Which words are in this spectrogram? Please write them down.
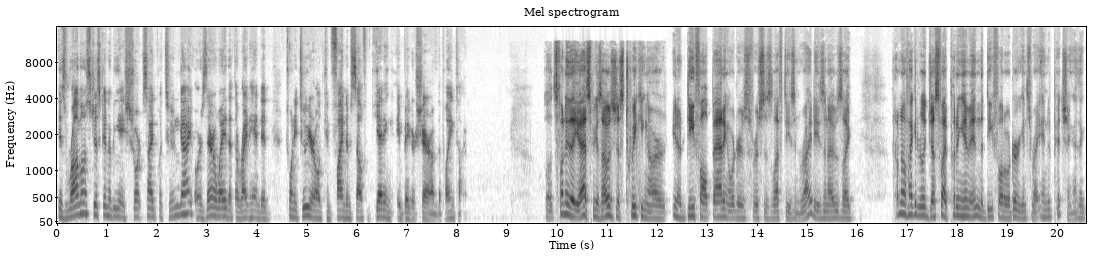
Is Ramos just going to be a short side platoon guy, or is there a way that the right handed 22 year old can find himself getting a bigger share of the playing time? Well, it's funny that you asked because I was just tweaking our, you know, default batting orders versus lefties and righties, and I was like, I don't know if I could really justify putting him in the default order against right-handed pitching. I think,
